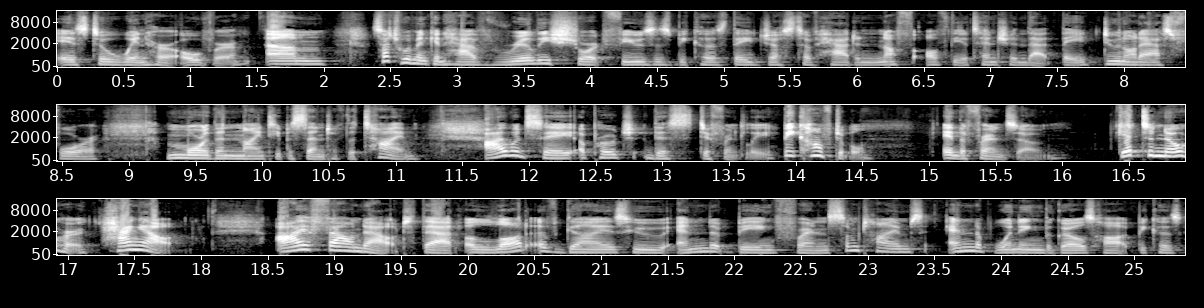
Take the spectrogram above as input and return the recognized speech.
is to win her over. Um, such women can have really short fuses because they just have had enough of the attention that they do not ask for more than 90% of the time. I would say approach this differently. Be comfortable in the friend zone. Get to know her, hang out. I found out that a lot of guys who end up being friends sometimes end up winning the girl's heart because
